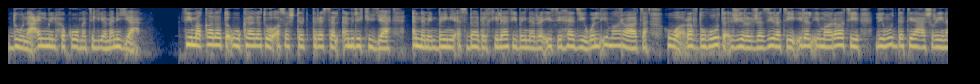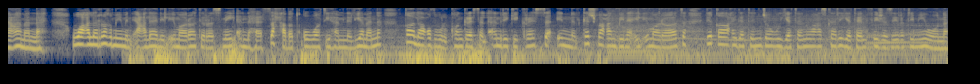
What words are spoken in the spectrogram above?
دون علم الحكومة اليمنية. فيما قالت وكالة أسوشيتد بريس الأمريكية أن من بين أسباب الخلاف بين الرئيس هادي والإمارات هو رفضه تأجير الجزيرة إلى الإمارات لمدة عشرين عاما. وعلى الرغم من إعلان الإمارات الرسمي أنها سحبت قواتها من اليمن قال عضو الكونغرس الأمريكي كريس إن الكشف عن بناء الإمارات لقاعدة جوية وعسكرية في جزيرة ميون.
